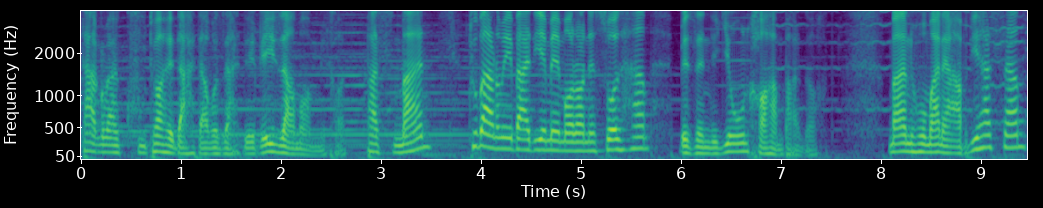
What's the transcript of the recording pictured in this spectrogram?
تقریبا کوتاه ده دوازده دقیقه زمان می‌خواد. پس من تو برنامه بعدی معماران صلح هم به زندگی اون خواهم پرداخت. من هومن عبدی هستم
